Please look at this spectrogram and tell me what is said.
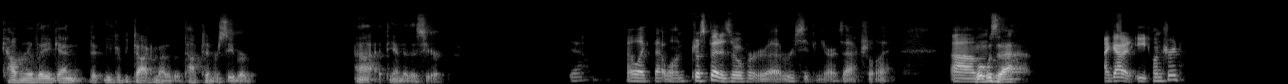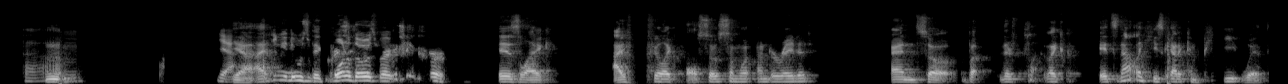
Calvin Ridley again that we could be talking about as a top 10 receiver uh, at the end of this year. Yeah, I like that one. Just bet is over uh, receiving yards actually. Um, what was that? I got it 800. Um, Yeah, Yeah, I, I- think it was one of those where Kirk is like, I feel like also somewhat underrated. And so, but there's pl- like, it's not like he's got to compete with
